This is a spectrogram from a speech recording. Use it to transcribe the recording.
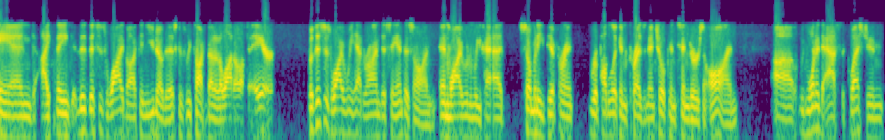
And I think th- this is why, Buck, and you know this because we talked about it a lot off the air, but this is why we had Ron DeSantis on and why when we've had so many different Republican presidential contenders on, uh, we wanted to ask the question,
